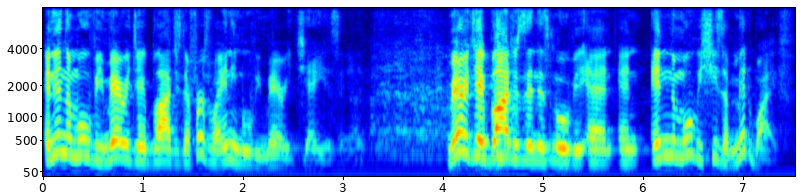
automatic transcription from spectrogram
And in the movie, Mary J. Blige is there. First of all, any movie Mary J. is in. Mary J. Blige is in this movie, and, and in the movie, she's a midwife.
